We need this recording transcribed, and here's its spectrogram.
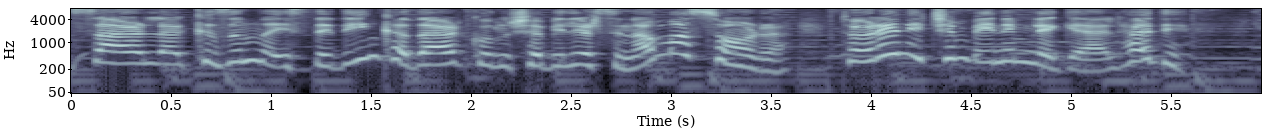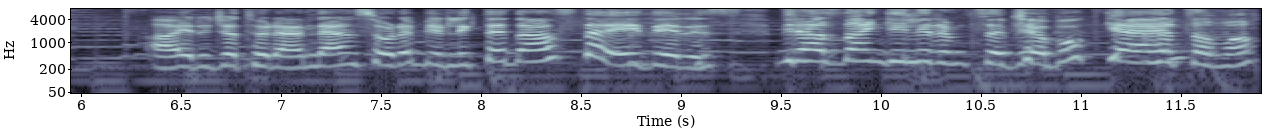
Sarla kızınla istediğin kadar konuşabilirsin ama sonra. Tören için benimle gel hadi. Ayrıca törenden sonra birlikte dans da ederiz. Birazdan gelirim tabii. Çabuk gel. Ha, tamam.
